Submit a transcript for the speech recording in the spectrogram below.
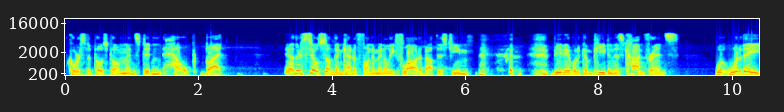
of course, the postponements didn't help, but you know, there's still something kind of fundamentally flawed about this team being able to compete in this conference. What, what are they?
